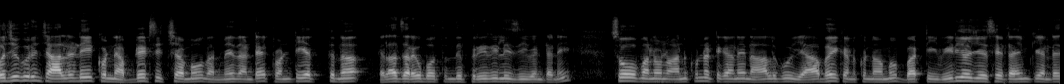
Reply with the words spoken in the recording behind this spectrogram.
ఓజీ గురించి ఆల్రెడీ కొన్ని అప్డేట్స్ ఇచ్చాము. దాని మీద అంటే ట్వంటీ ఎత్తున ఎలా జరగబోతుంది ప్రీ రిలీజ్ ఈవెంట్ అని. సో మనం అనుకున్నట్టుగానే నాలుగు యాభైకి అనుకున్నాము బట్ ఈ వీడియో చేసే టైంకి అంటే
